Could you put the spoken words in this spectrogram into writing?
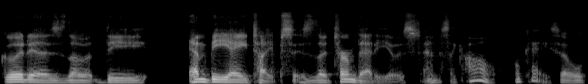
good as the the MBA types is the term that he used. And it's like, oh, okay. So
